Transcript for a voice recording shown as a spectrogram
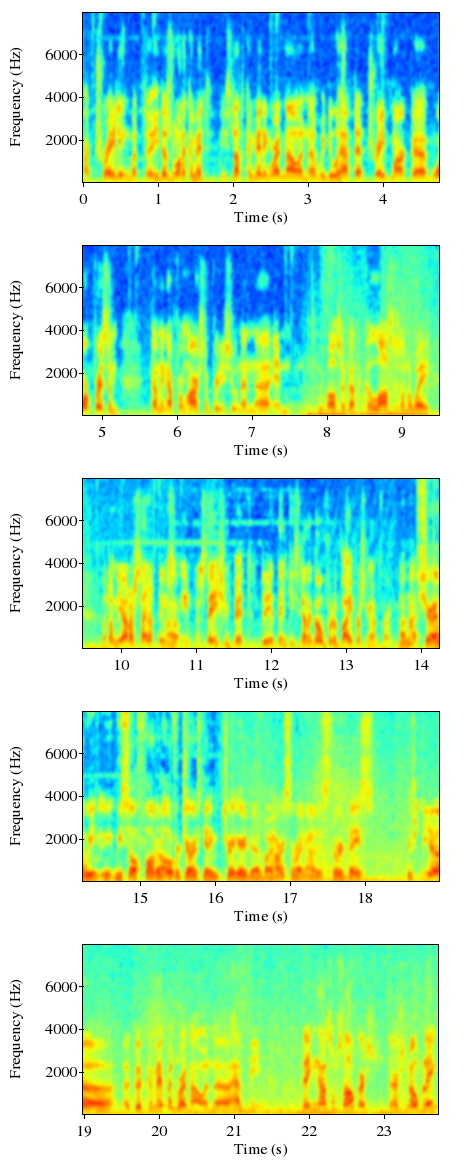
are trailing, but uh, he doesn't want to commit. He's not committing right now, and uh, we do have that trademark uh, War Prism coming up from Harstem pretty soon, and uh, in, we've also got Colossus on the way. But on the other side of things, oh. an infestation pit. Do you think he's gonna go for the Vipers again, Frank? I'm not sure. And we we saw Photon Overcharge getting triggered uh, by Harstem right now. This third base. Usually uh, a good commitment right now, and uh, HaNfy taking out some Stalkers. There's no Blink.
